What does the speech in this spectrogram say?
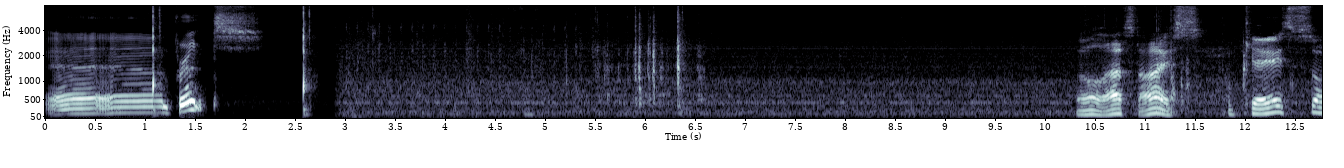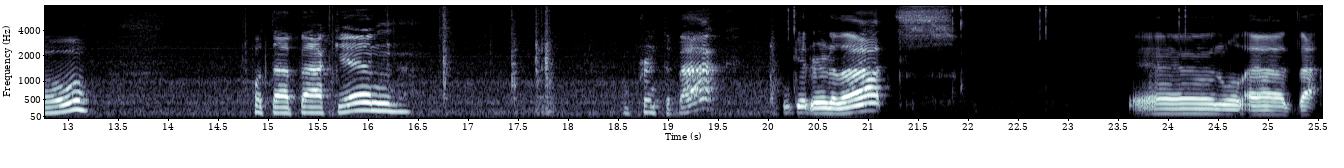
and print. Oh, that's nice. Okay, so put that back in. Print the back. Get rid of that. And we'll add that.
